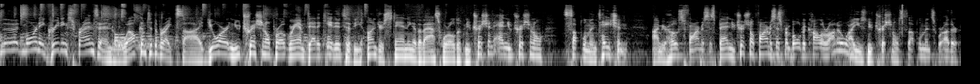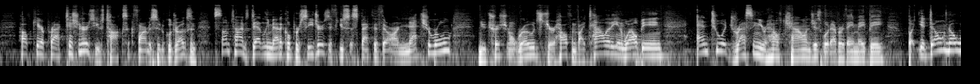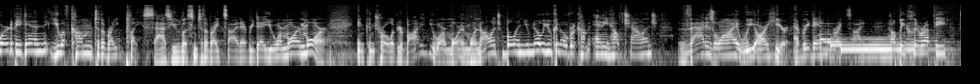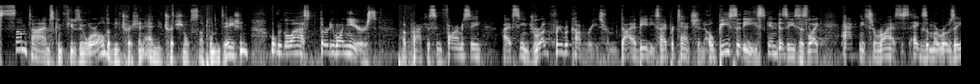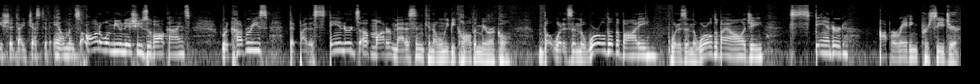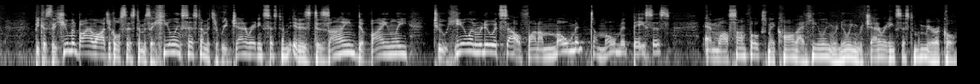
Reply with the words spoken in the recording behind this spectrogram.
Good morning, greetings, friends, and welcome to The Bright Side, your nutritional program dedicated to the understanding of the vast world of nutrition and nutritional supplementation. I'm your host, Pharmacist Ben, nutritional pharmacist from Boulder, Colorado. I use nutritional supplements where other healthcare practitioners use toxic pharmaceutical drugs and sometimes deadly medical procedures if you suspect that there are natural nutritional roads to your health and vitality and well being and to addressing your health challenges, whatever they may be but you don't know where to begin, you have come to the right place. As you listen to the bright side every day, you are more and more in control of your body, you are more and more knowledgeable, and you know you can overcome any health challenge. That is why we are here every day on the bright side, helping clear up the sometimes confusing world of nutrition and nutritional supplementation over the last 31 years of practicing pharmacy. I have seen drug free recoveries from diabetes, hypertension, obesity, skin diseases like acne, psoriasis, eczema, rosacea, digestive ailments, autoimmune issues of all kinds. Recoveries that, by the standards of modern medicine, can only be called a miracle. But what is in the world of the body, what is in the world of biology, standard operating procedure because the human biological system is a healing system, it's a regenerating system. It is designed divinely to heal and renew itself on a moment to moment basis. And while some folks may call that healing, renewing, regenerating system a miracle,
